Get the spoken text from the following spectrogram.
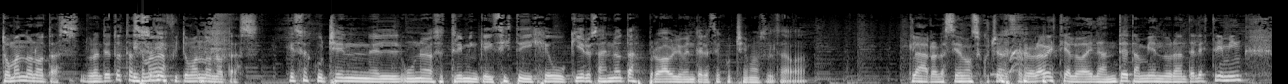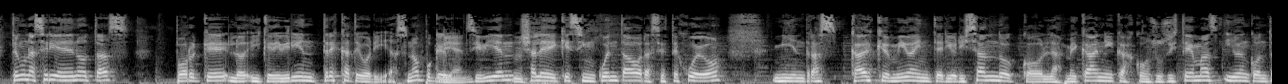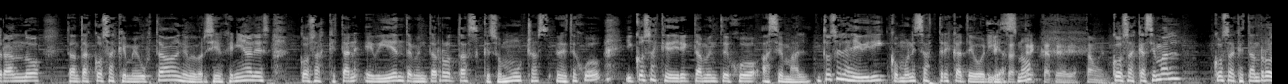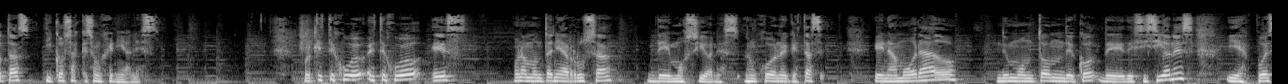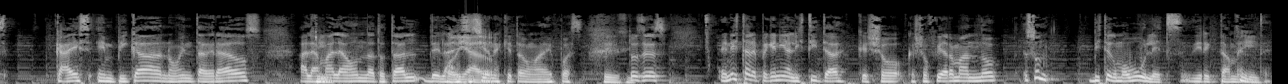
tomando notas. Durante toda esta Eso semana es- fui tomando notas. Eso escuché en el- uno de los streaming que hiciste y dije, uh, quiero esas notas, probablemente las escuchemos el sábado. Claro, íbamos a escuchar en Cerebro la Bestia, lo adelanté también durante el streaming. Tengo una serie de notas porque lo, y que dividí en tres categorías, ¿no? Porque Bien. si bien ya le dediqué 50 horas a este juego, mientras cada vez que me iba interiorizando con las mecánicas, con sus sistemas, iba encontrando tantas cosas que me gustaban, que me parecían geniales, cosas que están evidentemente rotas, que son muchas en este juego, y cosas que directamente el juego hace mal. Entonces las dividí como en esas tres categorías, Esas ¿no? tres categorías, está bueno. Cosas que hace mal, cosas que están rotas y cosas que son geniales. Porque este juego, este juego es una montaña rusa de emociones. Es un juego en el que estás enamorado de un montón de, de decisiones y después caes en picada 90 grados a la Sí. mala onda total de las Odiado. decisiones que tomas después. Sí, sí. Entonces, en esta pequeña listita que yo, que yo fui armando, son, viste, como bullets directamente.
